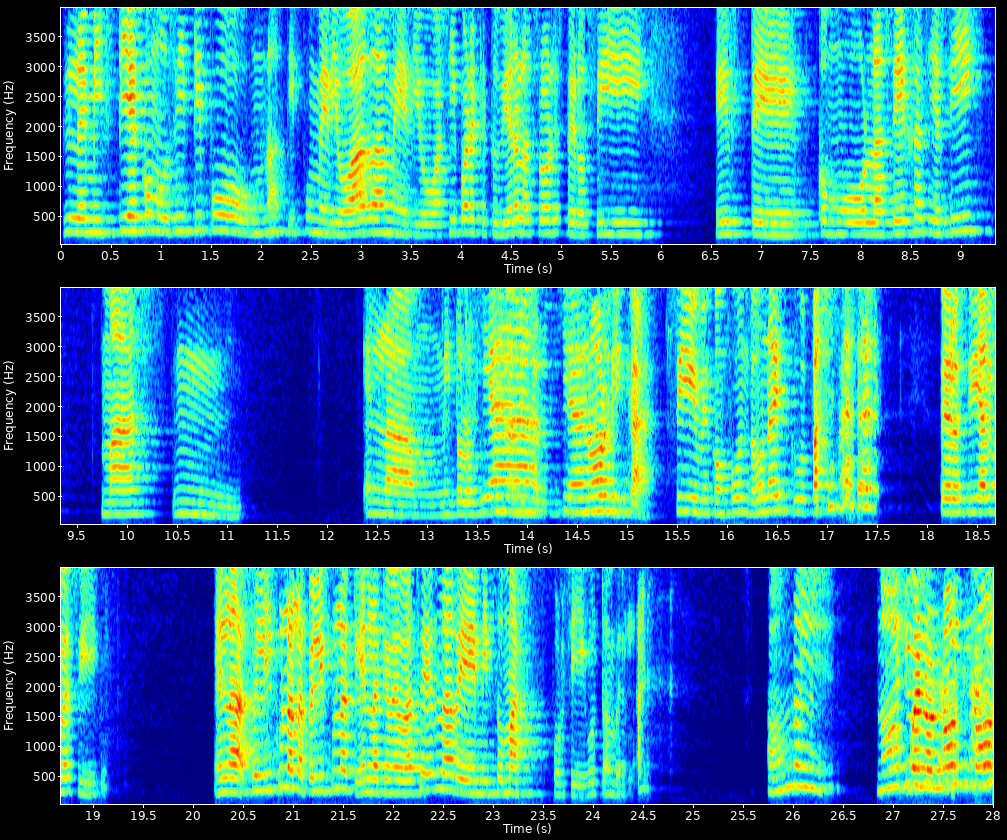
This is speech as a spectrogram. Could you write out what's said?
le mixteé como sí, tipo, una tipo medio hada, medio así para que tuviera las flores, pero sí, este, como las cejas y así, más mm, en la mitología, En la mitología nórdica. Sí, me confundo, una disculpa. Pero sí, algo así. En la película, la película que- en la que me basé es la de Midsommar, por si gustan verla. Ándale. No, yo Bueno, no, no,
